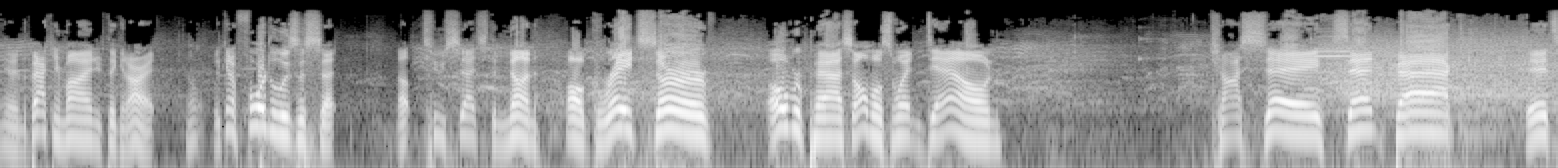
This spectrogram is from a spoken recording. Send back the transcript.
you know, in the back of your mind, you're thinking, all right, well, we can afford to lose this set. Up two sets to none. Oh, great serve. Overpass almost went down. Chaussé sent back. It's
